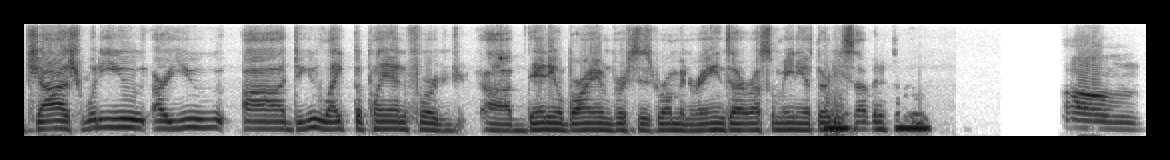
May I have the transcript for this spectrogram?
Josh, what do you are you uh do you like the plan for uh Daniel Bryan versus Roman Reigns at WrestleMania 37? Um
